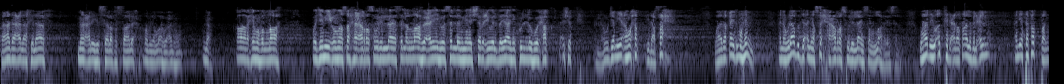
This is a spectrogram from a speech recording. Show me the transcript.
فهذا على خلاف ما عليه السلف الصالح رضي الله عنهم. نعم. قال رحمه الله وجميع ما صح عن رسول الله صلى الله عليه وسلم من الشرع والبيان كله حق. لا شك أنه جميعه حق إذا صح وهذا قيد مهم أنه لا بد أن يصح عن رسول الله صلى الله عليه وسلم وهذا يؤكد على طالب العلم أن يتفطن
